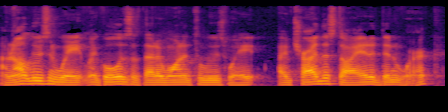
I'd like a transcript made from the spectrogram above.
I'm not losing weight. My goal is that I wanted to lose weight. I've tried this diet, it didn't work,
